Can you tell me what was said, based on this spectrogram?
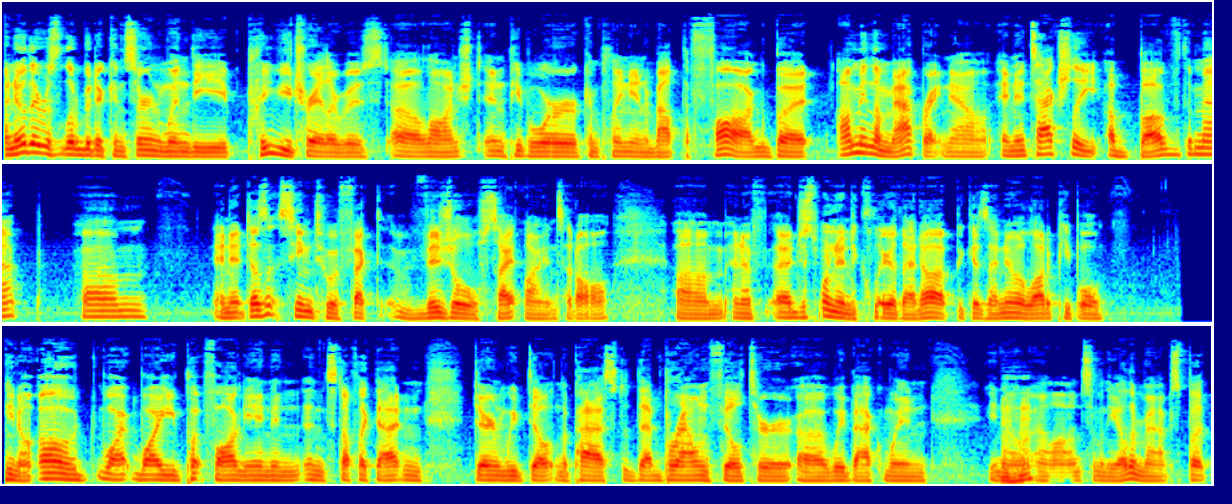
I know there was a little bit of concern when the preview trailer was uh, launched and people were complaining about the fog, but I'm in the map right now and it's actually above the map. Um, and it doesn't seem to affect visual sightlines at all. Um, and i just wanted to clear that up because I know a lot of people, you know, oh, why why you put fog in and, and stuff like that. And Darren, we've dealt in the past that brown filter uh, way back when you know, mm-hmm. on some of the other maps. But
